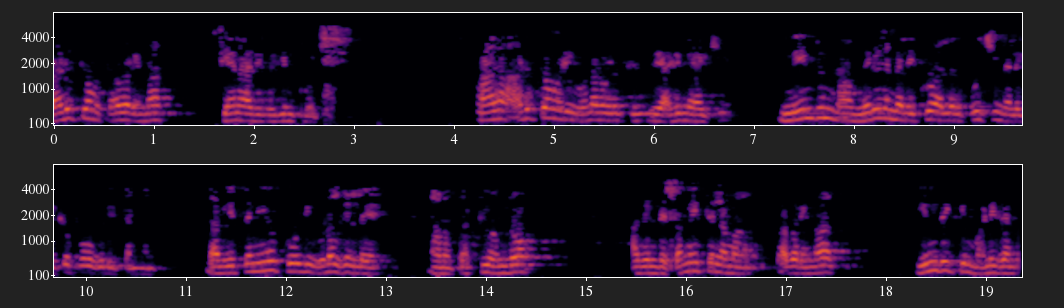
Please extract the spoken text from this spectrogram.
தடுக்க தவறுனா சேனாதிபதியும் போச்சு. ஆனால் அடுத்தவனுடைய உணர்வுகளுக்கு இதை அடிமையாக்கி மீண்டும் நாம் மிருக நிலைக்கோ அல்லது பூச்சி நிலைக்கோ போகக்கூடிய தன்மை. நாம் எத்தனையோ கோடி உடல்கள்ல நாம தப்பி வந்தோம். அது இந்த சமயத்தில் நம்ம தவறினால் இன்றைக்கு மனிதன்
